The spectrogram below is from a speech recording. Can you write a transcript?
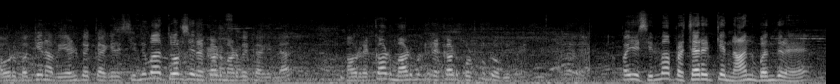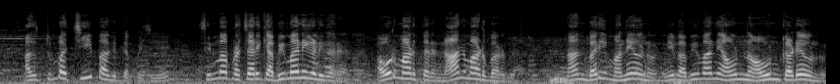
ಅವ್ರ ಬಗ್ಗೆ ನಾವು ಹೇಳಬೇಕಾಗಿದೆ. ಸಿನಿಮಾ ತೋರಿಸಿ ರೆಕಾರ್ಡ್ ಮಾಡಬೇಕಾಗಿಲ್ಲ. ಅವ್ರು ರೆಕಾರ್ಡ್ ಮಾಡಿಬಿಟ್ಟು ರೆಕಾರ್ಡ್ ಕೊಟ್ಬಿಟ್ಟು ಹೋಗಿದ್ದೆ ಅಪ್ಪಾಜಿ ಸಿನಿಮಾ ಪ್ರಚಾರಕ್ಕೆ ನಾನು ಬಂದರೆ ಅದು ತುಂಬ ಚೀಪ್ ಆಗುತ್ತೆ ಅಪ್ಪಾಜಿ. ಸಿನಿಮಾ ಪ್ರಚಾರಕ್ಕೆ ಅಭಿಮಾನಿಗಳಿದ್ದಾರೆ. ಅವ್ರು ಮಾಡ್ತಾರೆ. ನಾನು ಮಾಡಬಾರ್ದು. ನಾನು ಬರೀ ಮನೆಯವನು. ನೀವು ಅಭಿಮಾನಿ ಅವನು ಅವನ ಕಡೆಯವನು.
